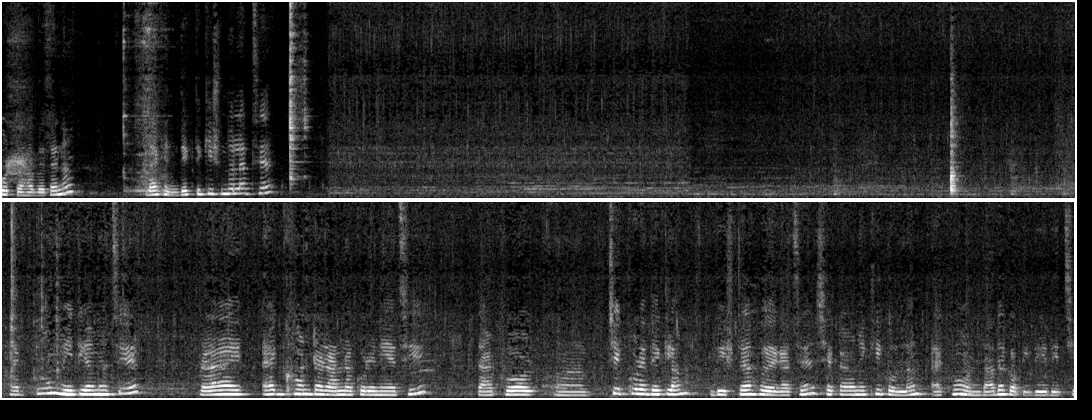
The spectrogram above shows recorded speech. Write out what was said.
করতে হবে, তাই না? দেখেন, দেখতে কি সুন্দর লাগছে? একদম মিডিয়াম আছে। প্রায় এক ঘণ্টা রান্না করে নিয়েছি। তারপর চেক করে দেখলাম, বিষটা হয়ে গেছে, সে কারণে কি করলাম, এখন বাঁধাকপি দিয়ে দিচ্ছি।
